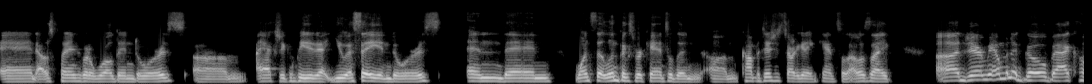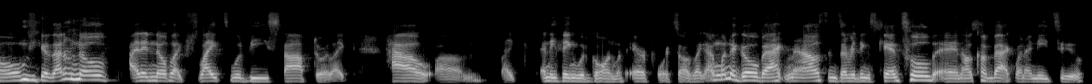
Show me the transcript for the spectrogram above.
and I was planning to go to World Indoors. Um, I actually competed at USA Indoors, and then once the Olympics were canceled and um, competition started getting canceled, I was like, uh, Jeremy, I'm gonna go back home because I don't know if I didn't know if like flights would be stopped or like how um, like anything would go on with airports. So I was like, I'm gonna go back now since everything's canceled, and I'll come back when I need to.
